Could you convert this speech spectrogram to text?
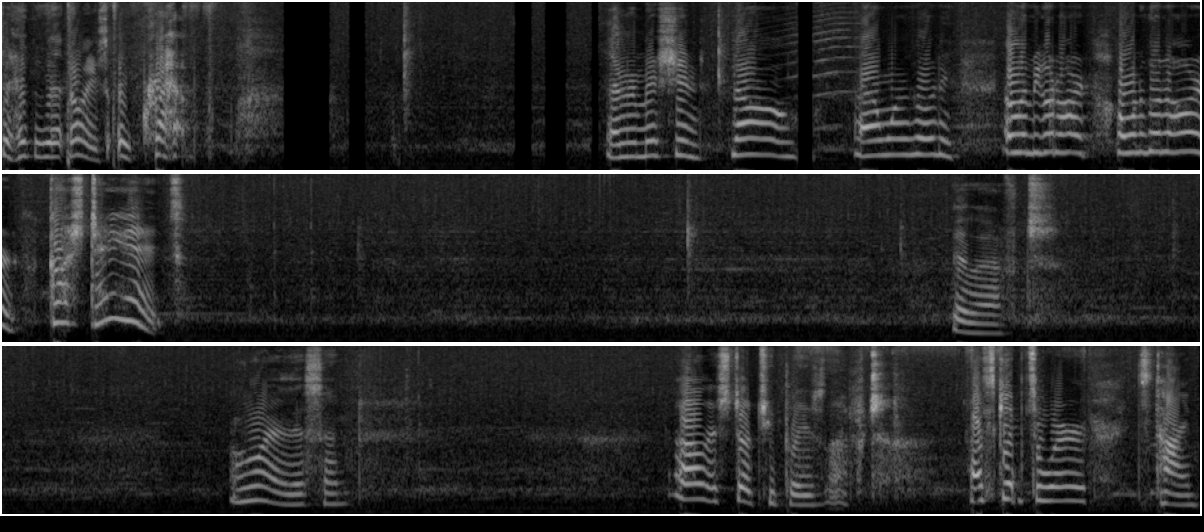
the heck is that noise? Oh crap! Intermission. No, I don't want to go to. Oh, let me go to hard. I want to go to hard. Gosh dang it! They left. I'm going to this one. Oh, there's still two players left. I'll skip to where it's time.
